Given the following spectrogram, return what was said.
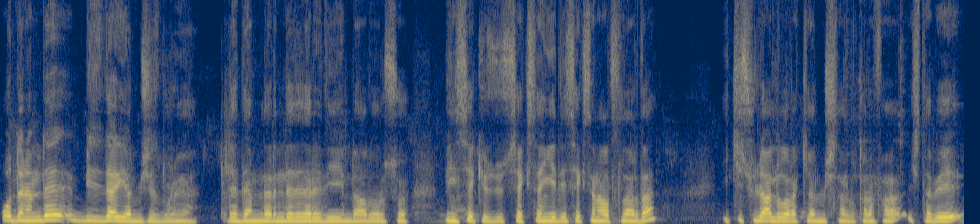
o dönemde bizler gelmişiz buraya. dedemlerin dedeleri diyeyim daha doğrusu 1887-86'larda iki sülale olarak gelmişler bu tarafa. İşte bir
